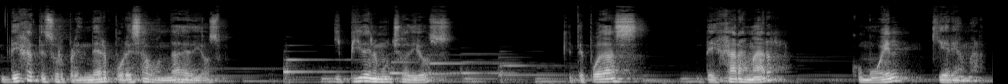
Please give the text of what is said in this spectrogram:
déjate sorprender por esa bondad de Dios y pídele mucho a Dios que te puedas dejar amar como Él quiere amarte.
